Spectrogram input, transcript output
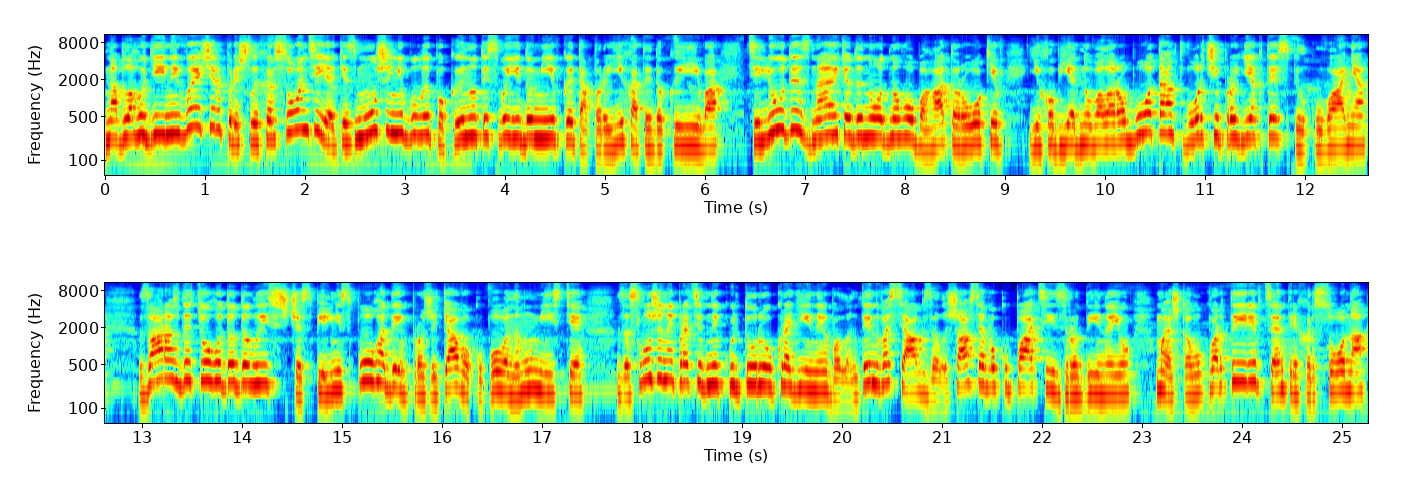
На благодійний вечір прийшли херсонці, які змушені були покинути свої домівки та переїхати до Києва. Ці люди знають один одного багато років. Їх об'єднувала робота, творчі проєкти, спілкування. Зараз до цього додались ще спільні спогади про життя в окупованому місті. Заслужений працівник культури України Валентин Васяк залишався в окупації з родиною. Мешкав у квартирі в центрі Херсона.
